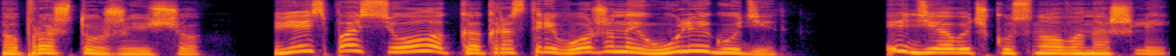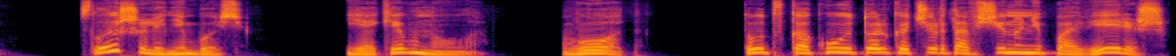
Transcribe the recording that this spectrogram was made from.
А про что же еще? Весь поселок, как растревоженный улей, гудит. И девочку снова нашли. Слышали, небось? Я кивнула. Вот. Тут в какую только чертовщину не поверишь».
